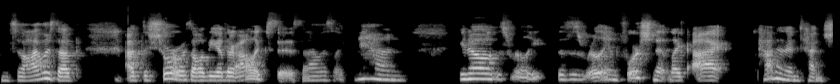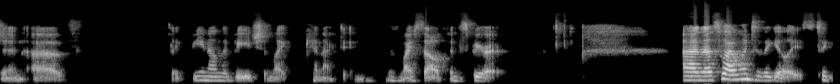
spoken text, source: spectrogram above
And so I was up at the shore with all the other Alexes, and I was like, man, you know, this really, this is really unfortunate. Like I had an intention of like being on the beach and like connecting with myself and spirit. And that's why I went to the Gilis to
